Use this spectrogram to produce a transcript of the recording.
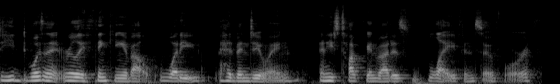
he wasn't really thinking about what he had been doing and he's talking about his life and so forth.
